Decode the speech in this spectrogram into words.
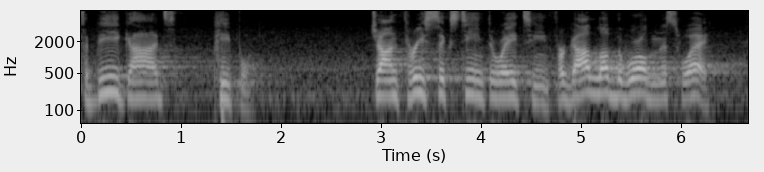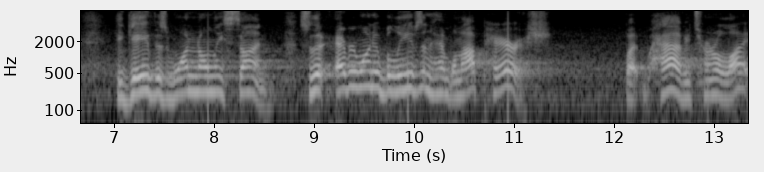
to be God's people. John 3 16 through 18. For God loved the world in this way He gave His one and only Son, so that everyone who believes in Him will not perish, but have eternal life.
